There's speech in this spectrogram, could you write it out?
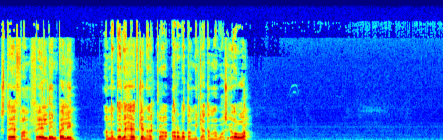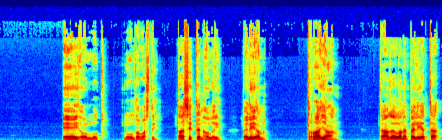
Stefan Feldin peli. Annan teille hetken aikaa arvata, mikä tämä voisi olla. Ei ollut, luultavasti. Tai sitten oli. Peli on Trajan. Tämä on sellainen peli, että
